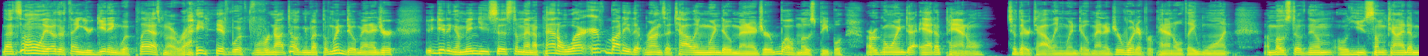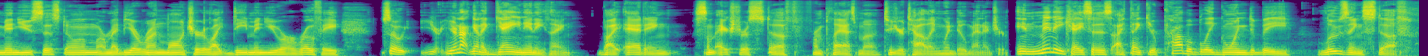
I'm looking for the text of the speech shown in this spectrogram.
that's the only other thing you're getting with Plasma, right? If, we're not talking about the window manager, you're getting a menu system and a panel where everybody that runs a tiling window manager, well, most people are going to add a panel to their tiling window manager, whatever panel they want. Uh, most of them will use some kind of menu system or maybe a run launcher like dmenu or Rofi so you're not going to gain anything by adding some extra stuff from Plasma to your tiling window manager. In many cases, I think you're probably going to be losing stuff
